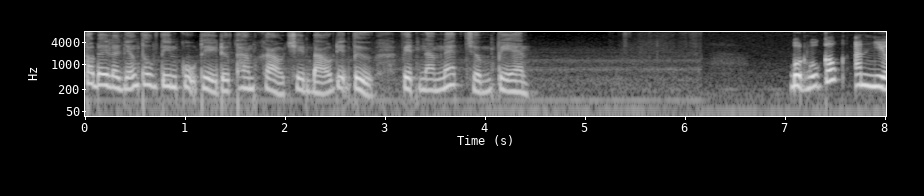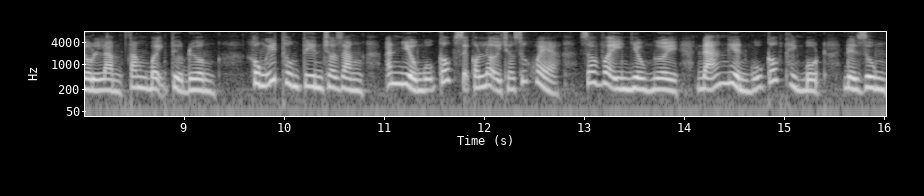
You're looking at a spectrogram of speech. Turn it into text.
Sau đây là những thông tin cụ thể được tham khảo trên báo điện tử vietnamnet.vn. Bột ngũ cốc ăn nhiều làm tăng bệnh tiểu đường. Không ít thông tin cho rằng ăn nhiều ngũ cốc sẽ có lợi cho sức khỏe, do vậy nhiều người đã nghiền ngũ cốc thành bột để dùng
